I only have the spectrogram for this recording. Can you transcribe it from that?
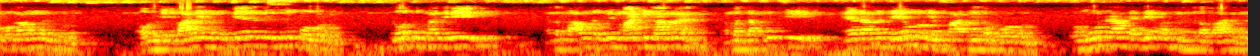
போகாம இருக்கணும். அவருடைய பாதையை நம்ம தேர்ந்தெடுத்து போகணும். லோத்து மாதிரி அந்த பாவத்தை போய் மாட்டிக்காம நம்ம தப்பிச்சு நேராக தேவனுடைய பாதையில போகணும். இப்போ மூன்றாவது அதே வசனத்தில் பாருங்க.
